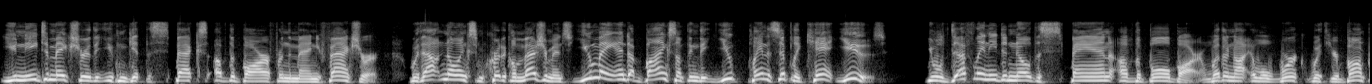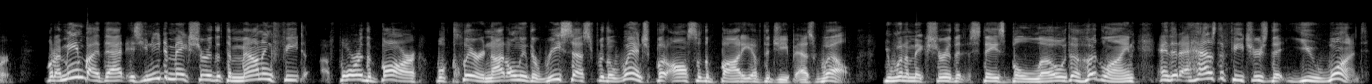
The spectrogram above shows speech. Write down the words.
you need to make sure that you can get the specs of the bar from the manufacturer without knowing some critical measurements, you may end up buying something that you plain and simply can't use. You will definitely need to know the span of the bull bar and whether or not it will work with your bumper. What I mean by that is you need to make sure that the mounting feet for the bar will clear not only the recess for the winch, but also the body of the Jeep as well. You want to make sure that it stays below the hood line and that it has the features that you want.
